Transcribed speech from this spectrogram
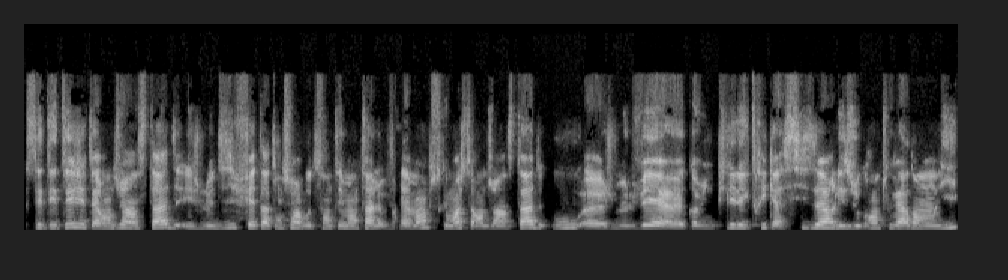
cet été, j'étais rendue à un stade, et je le dis, faites attention à votre santé mentale, vraiment, parce que moi, j'étais rendue à un stade où euh, je me levais euh, comme une pile électrique à 6 heures, les yeux grands ouverts dans mon lit.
